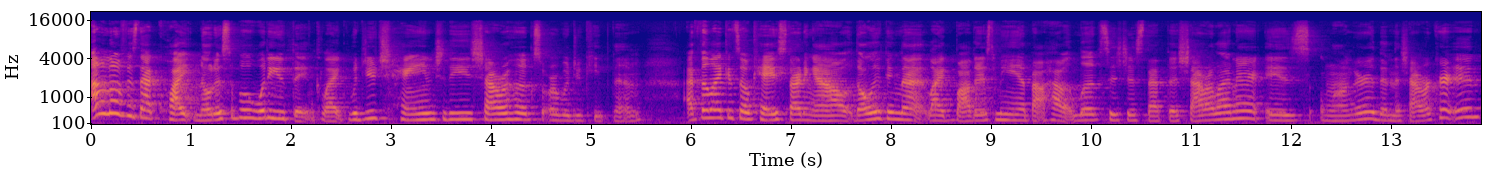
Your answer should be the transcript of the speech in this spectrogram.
I don't know if it's that quite noticeable. What do you think? Like, would you change these shower hooks or would you keep them? I feel like it's okay starting out. The only thing that like bothers me about how it looks is just that the shower liner is longer than the shower curtain.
